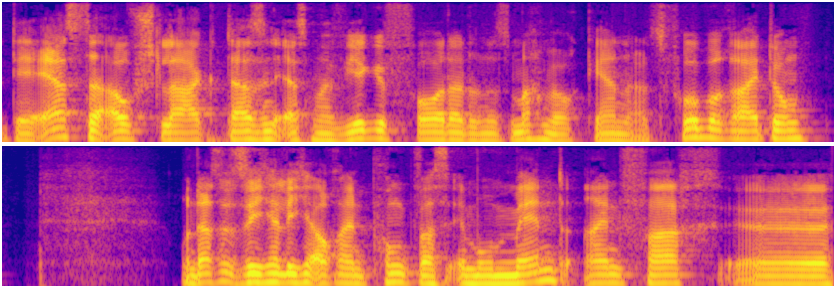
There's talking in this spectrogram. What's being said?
der erste Aufschlag, da sind erstmal wir gefordert und das machen wir auch gerne als Vorbereitung. Und das ist sicherlich auch ein Punkt, was im Moment einfach äh,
